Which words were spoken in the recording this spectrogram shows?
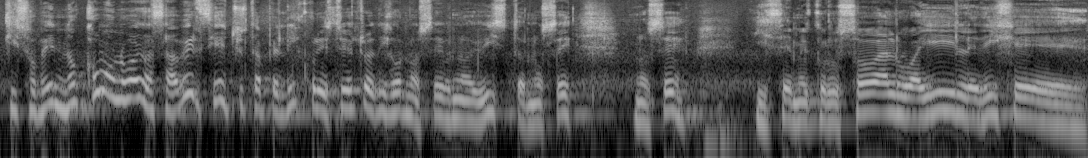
Quiso ver. No, ¿cómo no vas a saber si ha hecho esta película? Y este otro dijo, no sé, no he visto, no sé, no sé. Y se me cruzó algo ahí y le dije,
